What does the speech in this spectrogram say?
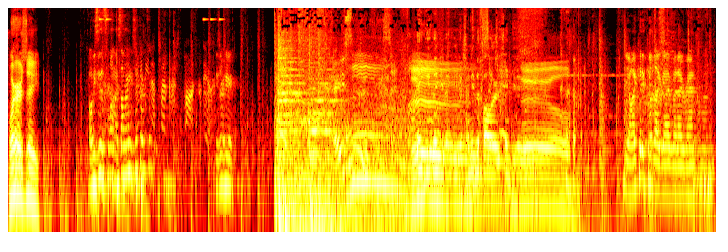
Where is he? Oh, he's in the spawn. I saw him right here. He's right there. He's right here. Ace. Thank you, thank you, thank you. I need the followers. Thank you, thank you. Yo, I could have killed that guy, but I ran from him.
